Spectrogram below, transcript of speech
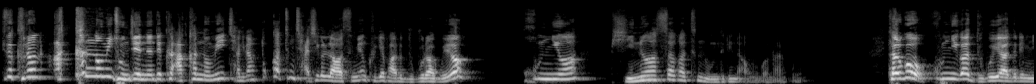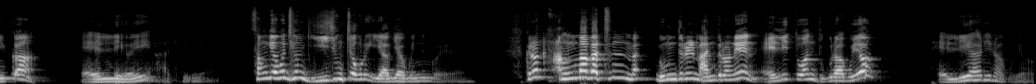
그래서 그런 악한 놈이 존재했는데 그 악한 놈이 자기랑 똑같은 자식을 낳았으면 그게 바로 누구라고요? 홈리와 비느아사 같은 놈들이 나온 거라고요. 결국 홈리가 누구의 아들입니까? 엘리의 아들이에요. 성경은 지금 이중적으로 이야기하고 있는 거예요. 그런 악마 같은 놈들을 만들어낸 엘리 또한 누구라고요? 벨리알이라고요.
